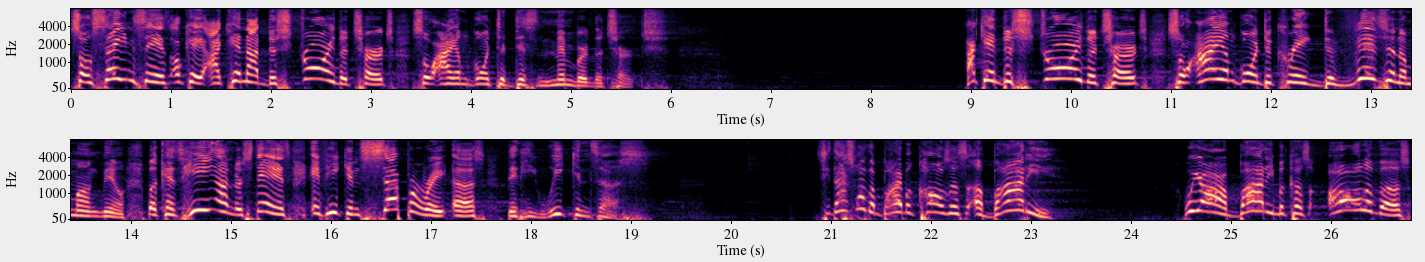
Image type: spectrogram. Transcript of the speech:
So Satan says, okay, I cannot destroy the church, so I am going to dismember the church. I can't destroy the church, so I am going to create division among them because he understands if he can separate us, then he weakens us. See, that's why the Bible calls us a body. We are a body because all of us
